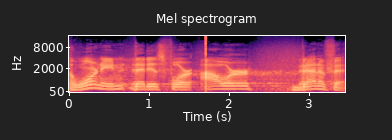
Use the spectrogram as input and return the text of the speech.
A warning that is for our benefit.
